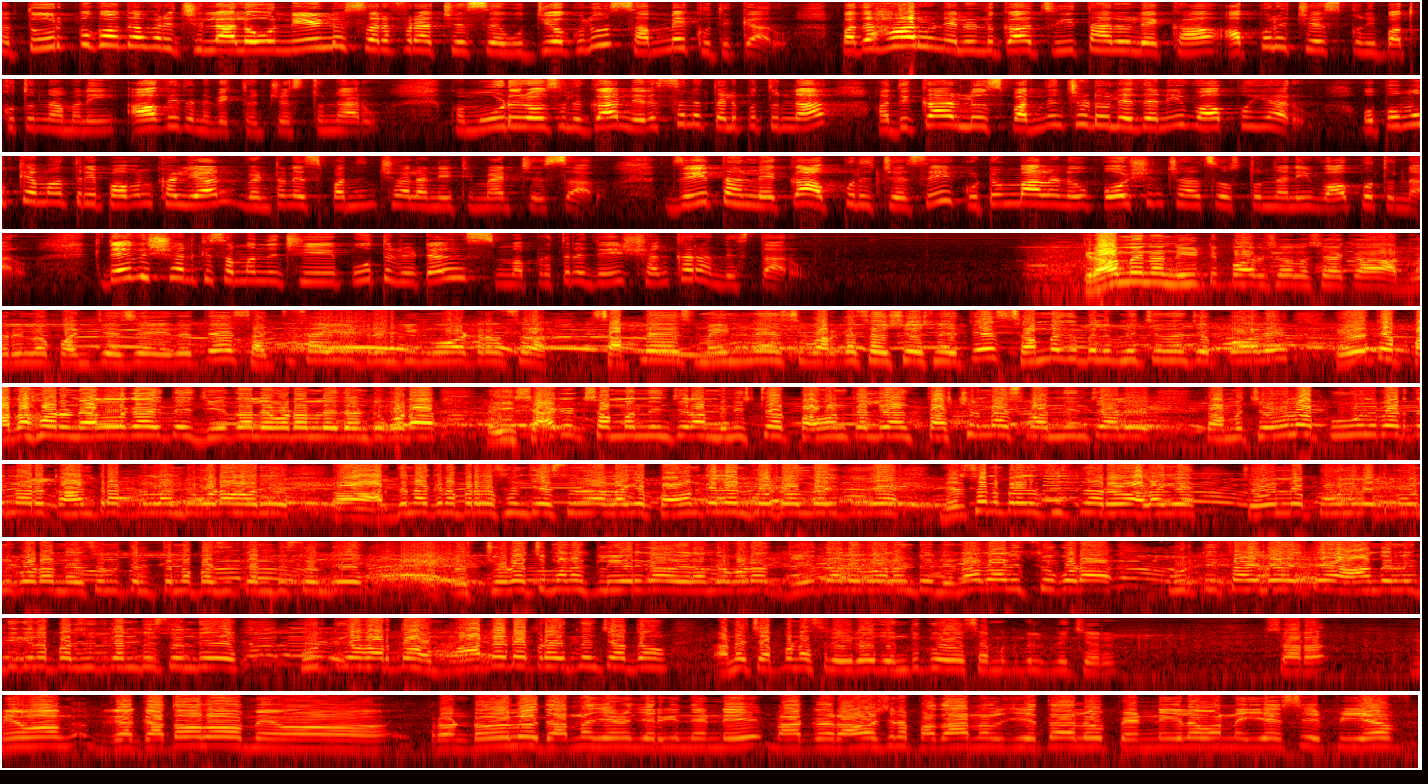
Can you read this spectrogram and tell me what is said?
ఇక తూర్పుగోదావరి జిల్లాలో నీళ్ళు సరఫరా చేసే ఉద్యోగులు సమ్మెకు దిగారు పదహారు నెలలుగా జీతాలు లేక అప్పులు చేసుకుని బతుకుతున్నామని ఆవేదన వ్యక్తం చేస్తున్నారు. ఇక మూడు రోజులుగా నిరసన తెలుపుతున్న అధికారులు స్పందించడం లేదని వాపోయారు. ఉప ముఖ్యమంత్రి పవన్ కళ్యాణ్ వెంటనే స్పందించాలని డిమాండ్ చేశారు. జీతాలు లేక అప్పులు చేసి కుటుంబాలను పోషించాల్సి వస్తుందని వాపోతున్నారు. ఇదే విషయానికి సంబంధించి పూర్తి డీటెయిల్స్ మా ప్రతినిధి శంకర్ అందిస్తారు. గ్రామీణ నీటి పారుదల శాఖ ఆధ్వర్యంలో పనిచేసే ఏదైతే Sathya Sai drinking water supplies maintenance work association అయితే సమ్మెకి పిలుపునిచ్చిందని చెప్పుకోవాలి. ఏదైతే పదహారు నెలలుగా అయితే జీతాలు ఇవ్వడం లేదంటూ కూడా ఈ శాఖకు సంబంధించిన మినిస్టర్ పవన్ కళ్యాణ్ తక్షణమే స్పందించాలి. తమ చెవులో పువ్వులు పెడుతున్నారు కాంట్రాక్టర్లు అంటూ కూడా వారు అర్ధనగ్న ప్రదర్శన చేస్తున్నారు. అలాగే పవన్ కళ్యాణ్ ఫోటోలు అయితే నిరసన ప్రదర్శిస్తున్నారు. అలాగే చెవుల్లో పువ్వులు పెట్టుకొని కూడా నిరసన తెలుపుతున్న పరిస్థితి కనిపిస్తుంది. చూడొచ్చు మనం క్లియర్గా వీరందరూ కూడా జీతాలు ఇవ్వాలంటూ నినాదాలు ఇస్తూ కూడా పూర్తి స్థాయిలో అయితే ఆందోళనకు దిగిన పరిస్థితి కనిపిస్తుంది. పూర్తిగా వారితో మాట్లాడే ప్రయత్నం చేద్దాం. అన్న చెప్పండి అసలు ఈరోజు ఎందుకు సమ్మెకు పిలుపునిచ్చారు? సార్ మేము గ- గతంలో మేము రెండు రోజులు ధర్నా చేయడం జరిగిందండి. మాకు రావాల్సిన పదహారు నెలల జీతాలు పెండింగ్లో ఉన్న ఈఎస్సీ పిఎఫ్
